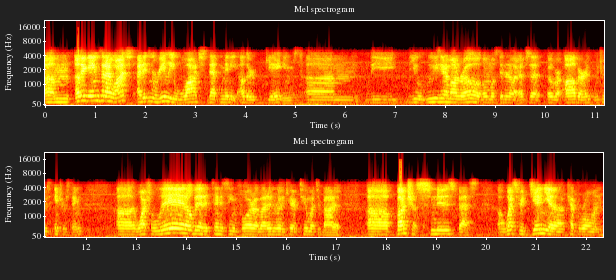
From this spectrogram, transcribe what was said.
um, other games that I watched, I didn't really watch that many other games. Um, the Louisiana Monroe almost did another upset over Auburn, which was interesting. Uh, watched a little bit of Tennessee and Florida, but I didn't really care too much about it. A uh, bunch of snooze fest. Uh, West Virginia kept rolling.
